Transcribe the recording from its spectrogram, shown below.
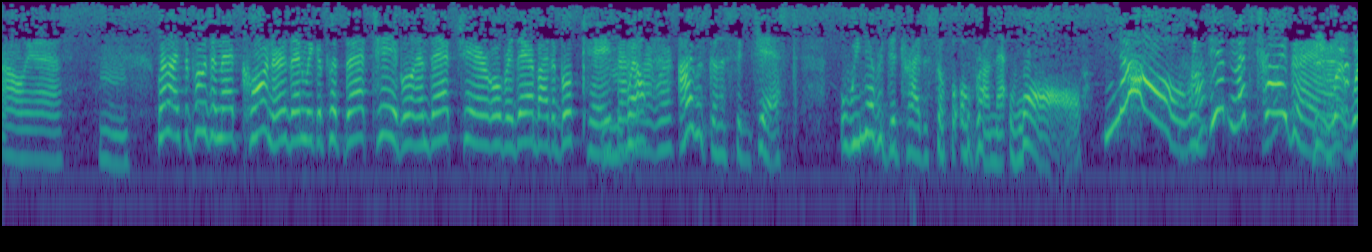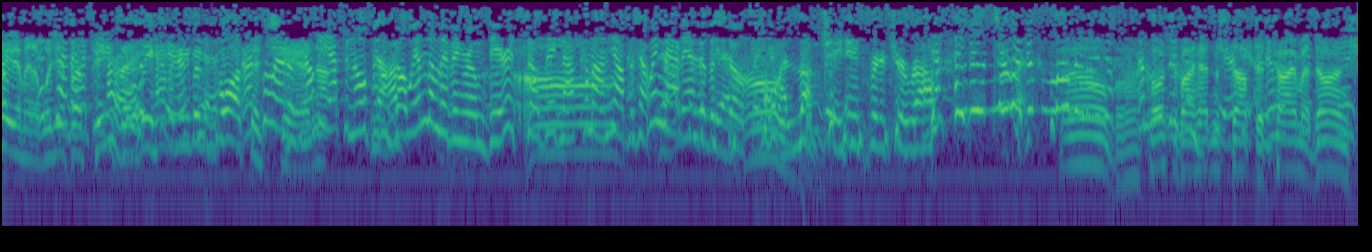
Oh yes. Hmm. Well, I suppose in that corner, then we could put that table and that chair over there by the bookcase. Might well. I was going to suggest we never did try the sofa over on that wall. No, we didn't. Let's try that. Wait, wait a minute, will you, Let's for try Pete's chair. sake? We haven't chair. even yes. bought the pull chair. it. No, Now- we have to know if it'll go in the living room, dear. It's so big. Now, oh. come on, help us. Swing that end of the sofa. Oh, I love changing furniture around. Yes, I do too. I just love it. Oh, I boy. Of course, if I hadn't stopped to and tie my darn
